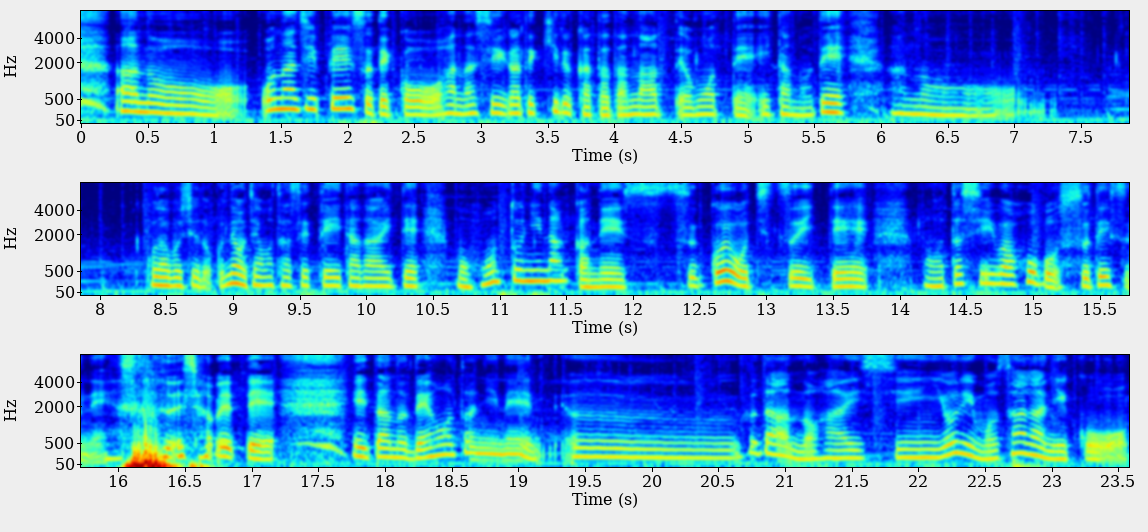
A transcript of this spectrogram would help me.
あの同じペースでこうお話ができる方だなって思っていたのであのコラボ収録ねお邪魔させていただいてもう本当になんかねすっごい落ち着いて、私はほぼ素ですね。素 で喋っていたので本当にねうーん普段の配信よりもさらにこ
